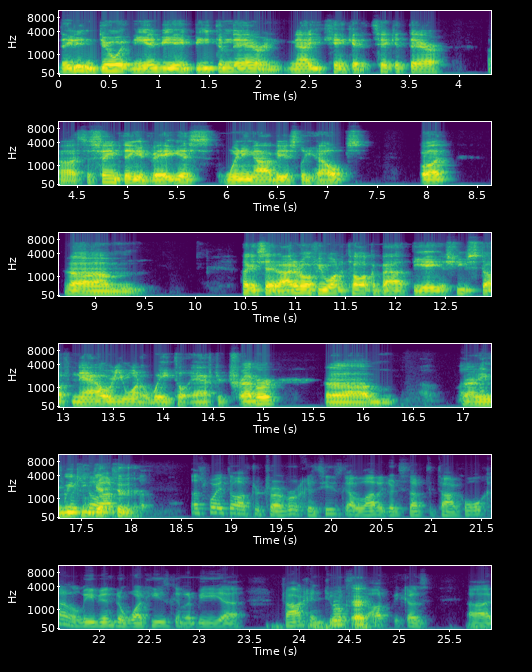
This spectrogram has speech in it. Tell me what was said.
they didn't do it. And the NBA beat them there, and now you can't get a ticket there. Uh, it's the same thing in Vegas. Winning obviously helps, but um, like I said, I don't know if you want to talk about the ASU stuff now or you want to wait till after Trevor. Um, I mean, we can get after, to the- Let's wait till after Trevor because he's got a lot of good stuff to talk. We'll kind of lead into what he's going to be uh, talking to us about because uh,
